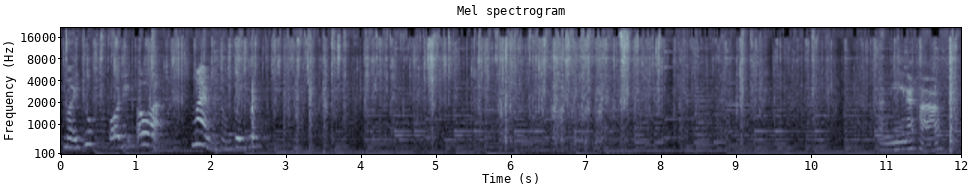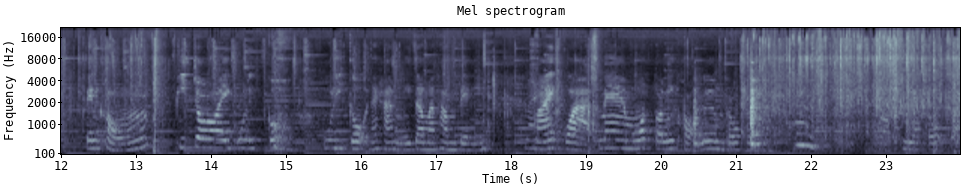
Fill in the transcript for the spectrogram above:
เหมือนทุกโอริโออะ ไม่เหมือนของควีนทุกอันนี้นะคะ เป็นของพี่จอยกูริโกกูริโกะนะคะหมีจะมาทำเป็นไม้กวาดแม่มด ตอนนี้ของเริ่มรกเลยค่ะอืมขอเคลียร์โต๊ะก่อน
